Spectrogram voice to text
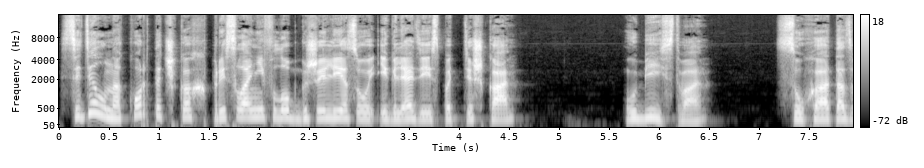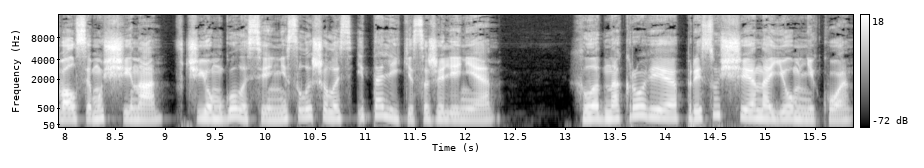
Сидел на корточках, прислонив лоб к железу и глядя из-под тишка. «Убийство», — сухо отозвался мужчина, в чьем голосе не слышалось и талики сожаления. Хладнокровие, присущее наемнику,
